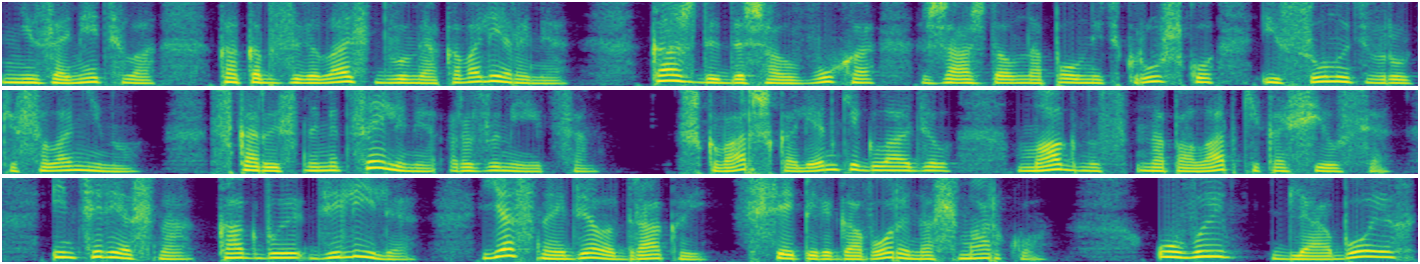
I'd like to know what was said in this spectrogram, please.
Не заметила, как обзавелась двумя кавалерами. Каждый дышал в ухо, жаждал наполнить кружку и сунуть в руки солонину. С корыстными целями, разумеется. Шкварш коленки гладил, Магнус на палатке косился. Интересно, как бы делили? Ясное дело дракой, все переговоры на смарку. Увы, для обоих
